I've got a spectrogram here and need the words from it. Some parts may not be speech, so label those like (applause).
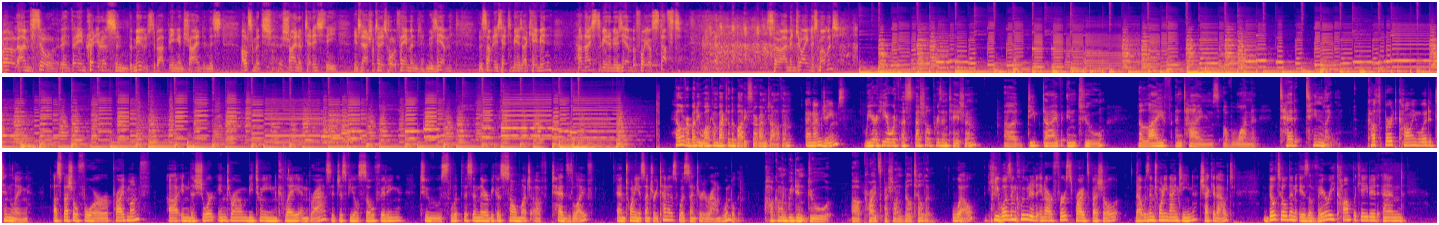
Well, I'm still very incredulous and bemused about being enshrined in this ultimate shrine of tennis, the International Tennis Hall of Fame and Museum. Somebody said to me as I came in, how nice to be in a museum before you're stuffed. (laughs) so I'm enjoying this moment. Everybody. Welcome back to the Body Serve. I'm Jonathan. And I'm James. We are here with a special presentation, a deep dive into the life and times of one Ted Tinling. Cuthbert Collingwood Tinling, a special for Pride Month. Uh, in the short interim between clay and grass, it just feels so fitting to slip this in there because so much of Ted's life and 20th century tennis was centered around Wimbledon. How come when we didn't do a Pride special on Bill Tilden? Well, he was included in our first Pride special. That was in 2019. Check it out. Bill Tilden is a very complicated and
